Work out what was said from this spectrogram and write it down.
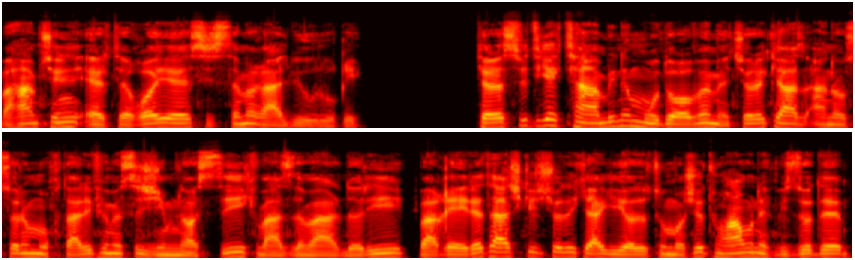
و همچنین ارتقای سیستم قلبی عروقی. کراسفیت یک تمرین مداومه چرا که از عناصر مختلفی مثل ژیمناستیک، وزنه برداری و غیره تشکیل شده که اگه یادتون باشه تو همون اپیزود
